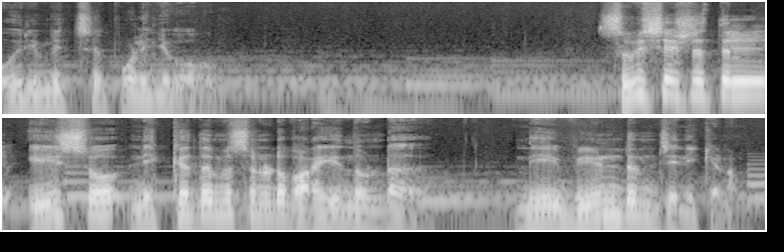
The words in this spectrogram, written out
ഒരുമിച്ച് പൊളിഞ്ഞു പോകും. സുവിശേഷത്തിൽ ഈശോ നിക്കതമസിനോട് പറയുന്നുണ്ട് നീ വീണ്ടും ജനിക്കണം.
